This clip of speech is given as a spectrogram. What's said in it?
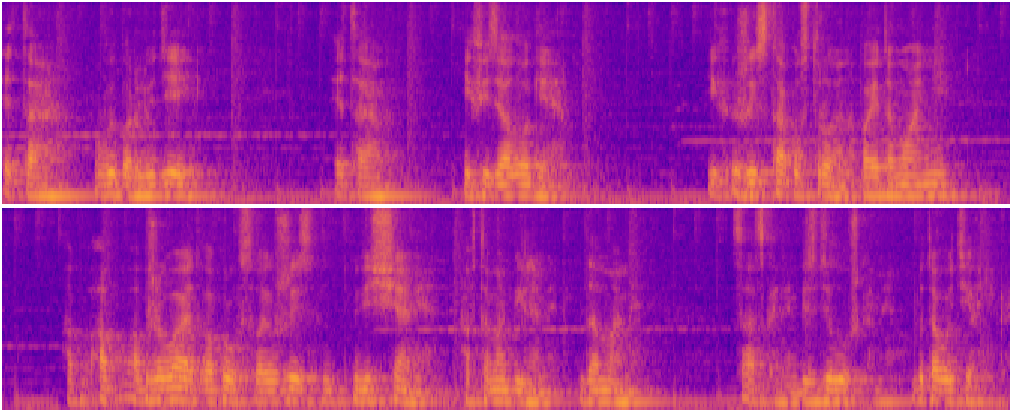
это выбор людей, это их физиология, их жизнь так устроена, поэтому они об, об, обживают вокруг свою жизнь вещами, автомобилями, домами, цацками, безделушками, бытовой техникой.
